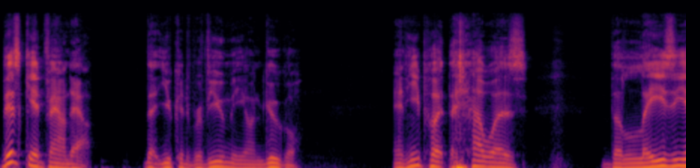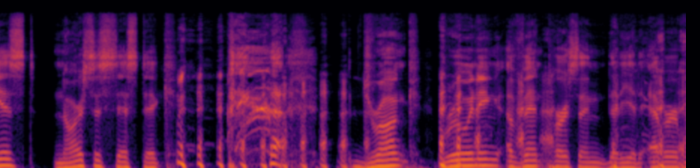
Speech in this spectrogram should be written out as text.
This kid found out that you could review me on Google, and he put that I was the laziest, narcissistic, drunk, ruining event person that he had ever played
